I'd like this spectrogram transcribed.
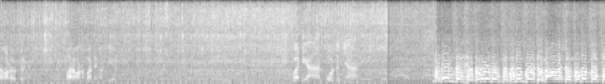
மத மாட விட்டுருங்க. மரமான பாட்டுங்க வண்டியை. பாட்டியா அது போட்டுங்க. முதல் பரிசு பெறுவதற்கு புதுக்கோட்டை மாவட்டம் புதுப்பட்டி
